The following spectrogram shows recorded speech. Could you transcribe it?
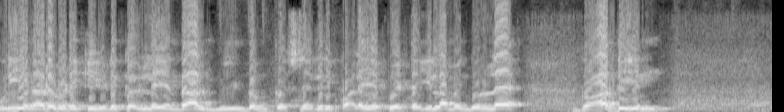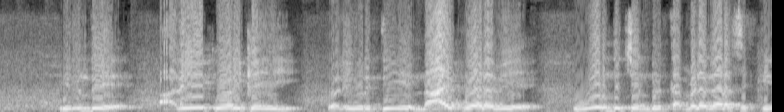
உரிய நடவடிக்கை எடுக்கவில்லை என்றால் மீண்டும் கிருஷ்ணகிரி பழையப்பேட்டையில் அமைந்துள்ள காந்தியின் இருந்து அதே கோரிக்கையை வலியுறுத்தி நாய் போலவே ஊர்ந்து சென்று தமிழக அரசுக்கு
